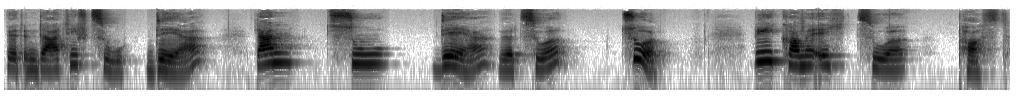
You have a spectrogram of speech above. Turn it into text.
wird im Dativ zu der, dann zu der wird zur zur. Wie komme ich zur Post?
